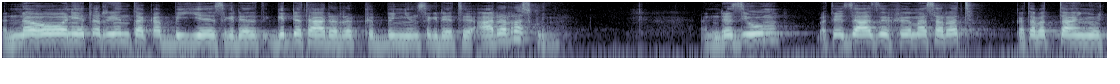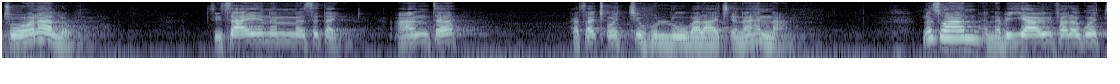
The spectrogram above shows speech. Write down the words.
እነሆ እኔ ጥሪን ተቀብዬ ስግደት ግደታ ያደረግክብኝን ስግደት አደረስኩኝ። እንደዚሁም በትእዛዝህ መሰረት ከተበታኞቹ እሆናለሁ። ሲሳይንም ስጠኝ፣ አንተ ከሰጮች ሁሉ በላጭ ነህና። ንጹሐን ነቢያዊ ፈለጎች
